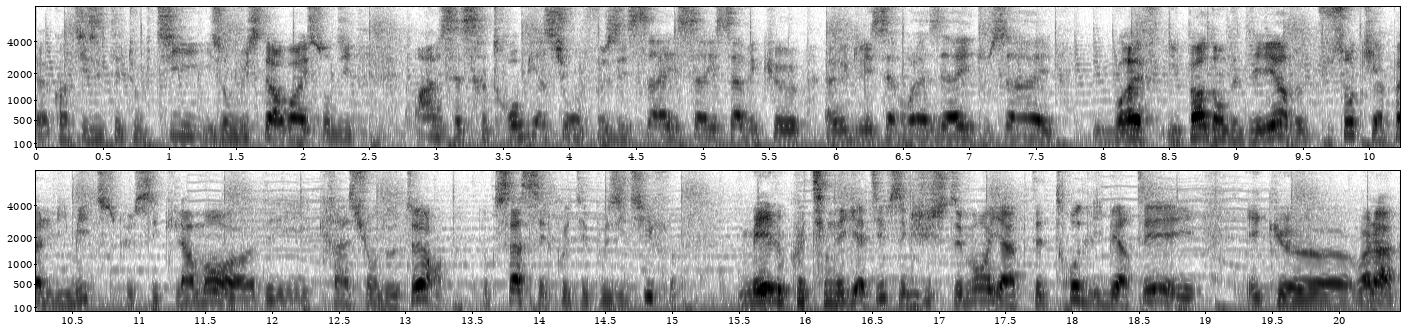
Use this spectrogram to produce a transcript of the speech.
euh, quand ils étaient tout petits, ils ont vu Star Wars, ils se sont dit Ah, mais ça serait trop bien si on faisait ça et ça et ça avec, euh, avec les sabres laser et tout ça. Et, bref, ils partent dans des délires, donc tu sens qu'il n'y a pas de limite, parce que c'est clairement euh, des créations d'auteurs. Donc, ça, c'est le côté positif. Mais le côté négatif, c'est que justement, il y a peut-être trop de liberté et, et que voilà,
